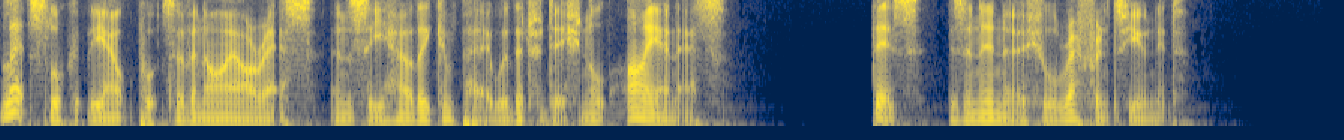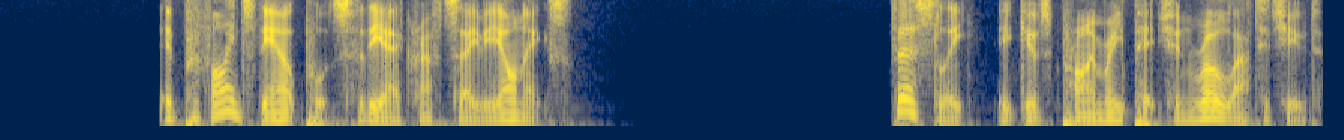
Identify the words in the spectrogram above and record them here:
Let's look at the outputs of an IRS and see how they compare with a traditional INS. This is an inertial reference unit. It provides the outputs for the aircraft's avionics. Firstly, it gives primary pitch and roll attitude.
